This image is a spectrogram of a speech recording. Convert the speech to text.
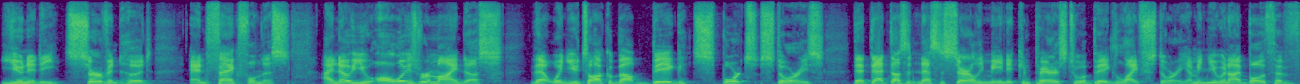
unity, servanthood, and thankfulness. I know you always remind us that when you talk about big sports stories, that that doesn't necessarily mean it compares to a big life story. I mean, you and I both have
